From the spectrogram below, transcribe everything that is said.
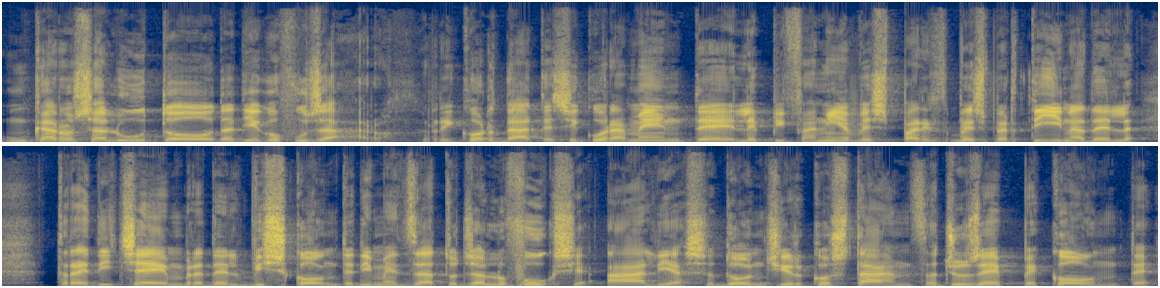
Un caro saluto da Diego Fusaro. Ricordate sicuramente l'epifania vespertina del 3 dicembre del Visconte di Mezzato Giallofucsia, alias Don Circostanza, Giuseppe Conte,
